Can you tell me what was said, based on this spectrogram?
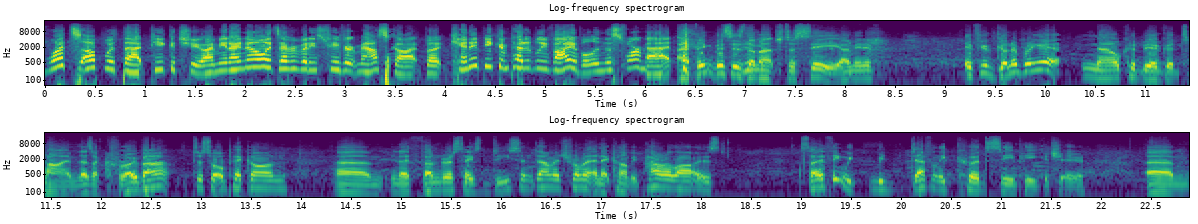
What's up with that Pikachu? I mean, I know it's everybody's favorite mascot, but can it be competitively viable in this format? I think this is the match to see. I mean, if if you're gonna bring it, now could be a good time. There's a Crobat to sort of pick on. Um, you know, Thundurus takes decent damage from it, and it can't be paralyzed. So I think we we definitely could see Pikachu. Um,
